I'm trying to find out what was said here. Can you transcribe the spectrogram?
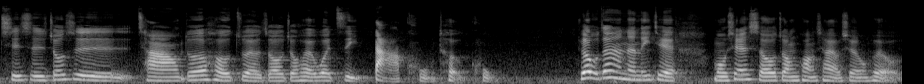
其实就是常就是喝醉了之后就会为自己大哭特哭。所以我真的能理解某些时候状况下有些人会有。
